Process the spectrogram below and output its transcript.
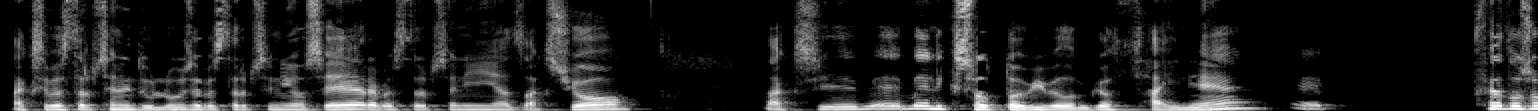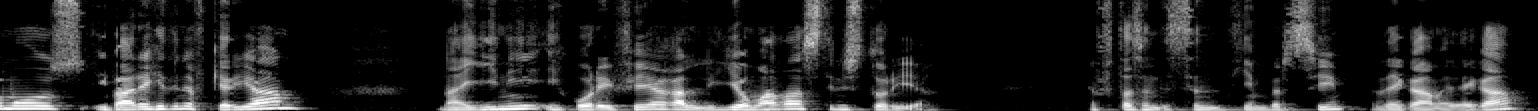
Εντάξει, επέστρεψαν η Τουλούς, επέστρεψαν η Οσέρ, επέστρεψαν η Ατζαξιό. Εντάξει, ε, δεν ξέρω το επίπεδο ποιος θα είναι. Ε, φέτος όμως υπάρχει την ευκαιρία να γίνει η κορυφαία γαλλική ομάδα στην ιστορία. Έφτασε τη Σεντέτκεν πέρσι, 10 με 10.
